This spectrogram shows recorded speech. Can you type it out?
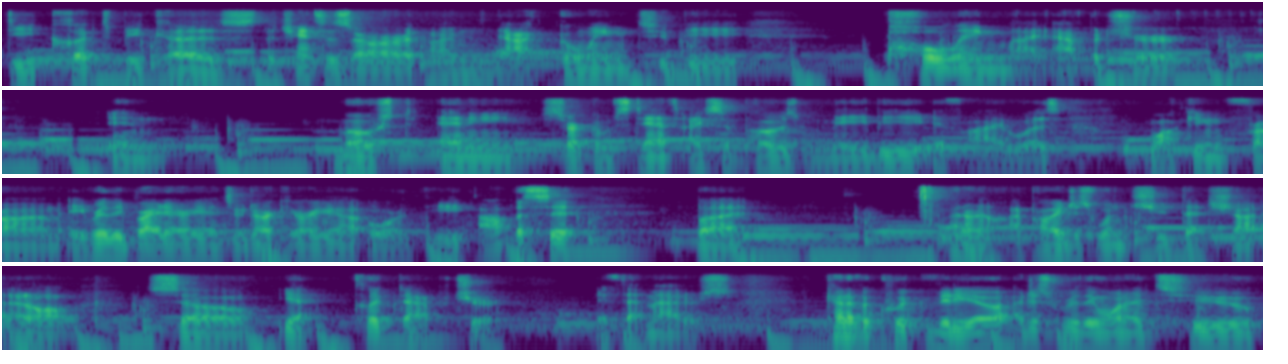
declicked because the chances are I'm not going to be pulling my aperture in most any circumstance. I suppose maybe if I was walking from a really bright area into a dark area or the opposite, but I don't know, I probably just wouldn't shoot that shot at all. So yeah, clicked aperture, if that matters. Kind of a quick video. I just really wanted to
